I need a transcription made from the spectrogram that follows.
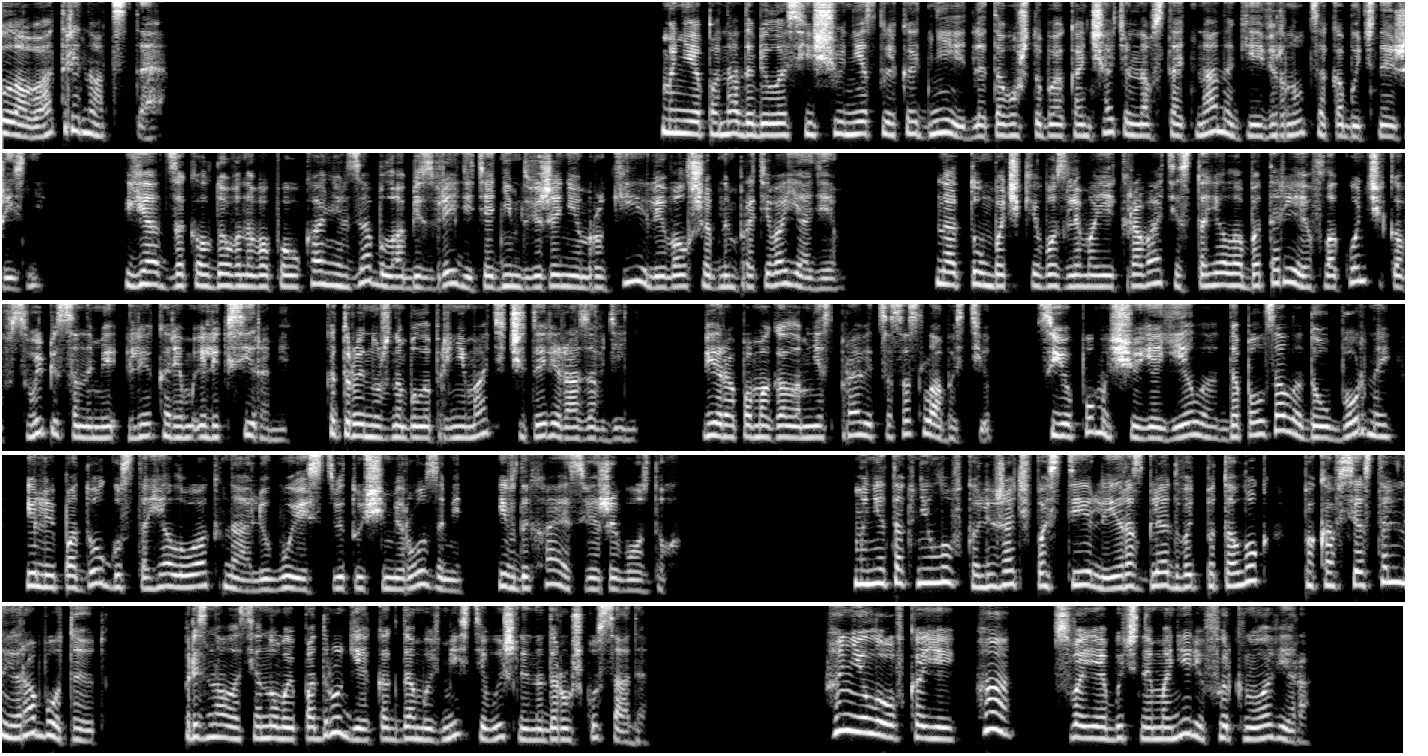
Глава 13 Мне понадобилось еще несколько дней для того, чтобы окончательно встать на ноги и вернуться к обычной жизни. Яд заколдованного паука нельзя было обезвредить одним движением руки или волшебным противоядием. На тумбочке возле моей кровати стояла батарея флакончиков с выписанными лекарем эликсирами, которые нужно было принимать четыре раза в день. Вера помогала мне справиться со слабостью, с ее помощью я ела, доползала до уборной или подолгу стояла у окна, любуясь цветущими розами и вдыхая свежий воздух. «Мне так неловко лежать в постели и разглядывать потолок, пока все остальные работают», призналась я новой подруге, когда мы вместе вышли на дорожку сада. «Неловко ей, ха!» в своей обычной манере фыркнула Вера.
